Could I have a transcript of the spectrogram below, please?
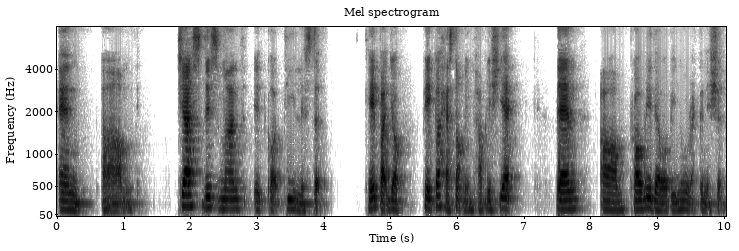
and um, just this month it got delisted. Okay, but your paper has not been published yet then um, probably there will be no recognition.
